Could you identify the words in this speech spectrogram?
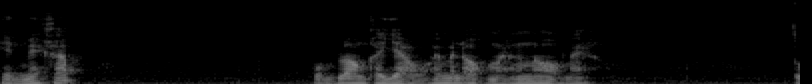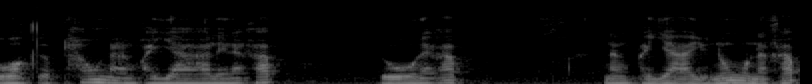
เห็นไหมครับ ผมลองเขย่าให้มันออกมาข้างนอกนะ ตัวเกือบเท่านางพญาเลยนะครับ ดูนะครับ นางพญาอยู่นู่นนะครับ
